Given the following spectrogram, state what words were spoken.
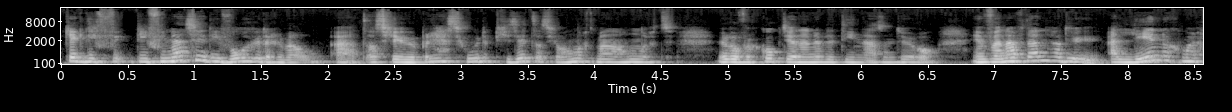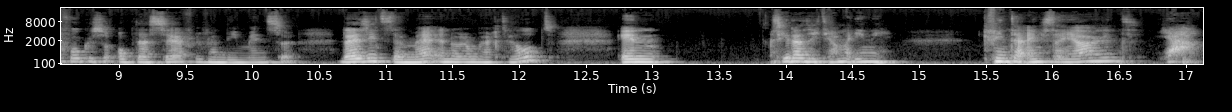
Kijk, die, die financiën die volgen er wel uit. Als je je prijs goed hebt gezet, als je 100 maal 100 euro verkoopt, ja, dan heb je 10.000 euro. En vanaf dan ga je alleen nog maar focussen op dat cijfer van die mensen. Dat is iets dat mij enorm hard helpt. En als je dan zegt, ja, maar Amy, ik vind dat angstaanjagend. Ja,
